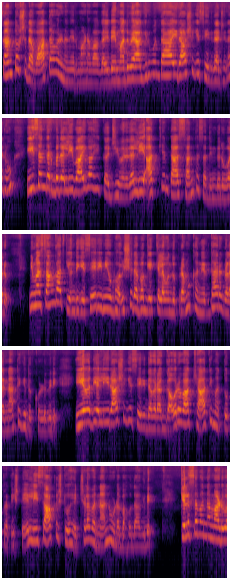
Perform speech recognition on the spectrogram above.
ಸಂತೋಷದ ವಾತಾವರಣ ನಿರ್ಮಾಣವಾಗಲಿದೆ. ಮದುವೆ ಆಗಿರುವಂತಹ ಈ ರಾಶಿಗೆ ಸೇರಿದ ಜನರು ಈ ಸಂದರ್ಭದಲ್ಲಿ ವೈವಾಹಿಕ ಜೀವನದಲ್ಲಿ ಅತ್ಯಂತ ಸಂತಸದಿಂದಿರುವರು. ನಿಮ್ಮ ಸಂಗಾತಿಯೊಂದಿಗೆ ಸೇರಿ ನೀವು ಭವಿಷ್ಯದ ಬಗ್ಗೆ ಕೆಲವೊಂದು ಪ್ರಮುಖ ನಿರ್ಧಾರಗಳನ್ನು ತೆಗೆದುಕೊಳ್ಳುವಿರಿ. ಈ ಅವಧಿಯಲ್ಲಿ ರಾಶಿಗೆ ಸೇರಿದವರ ಗೌರವ, ಖ್ಯಾತಿ ಮತ್ತು ಪ್ರತಿಷ್ಠೆಯಲ್ಲಿ ಸಾಕಷ್ಟು ಹೆಚ್ಚಳವನ್ನು ನೋಡಬಹುದಾಗಿದೆ. ಕೆಲಸವನ್ನು ಮಾಡುವ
